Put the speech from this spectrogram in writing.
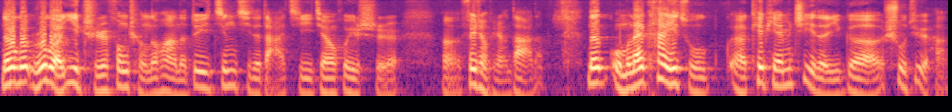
那如果如果一直封城的话呢？对于经济的打击将会是呃非常非常大的。那我们来看一组呃 KPMG 的一个数据哈。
